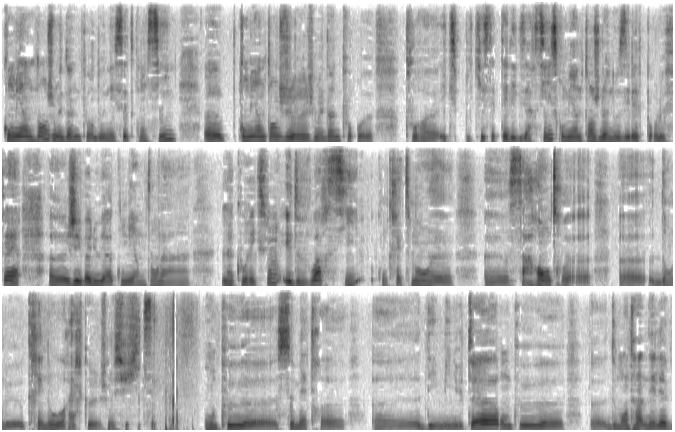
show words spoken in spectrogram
Combien de temps je me donne pour donner cette consigne euh, Combien de temps je, me donne pour, euh, expliquer tel exercice Combien de temps je donne aux élèves pour le faire J'évalue à combien de temps la, la, correction et de voir si concrètement ça rentre dans le créneau horaire que je me suis fixé. On peut se mettre des minuteurs, on peut demander à un élève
